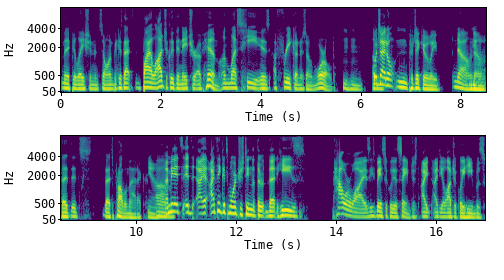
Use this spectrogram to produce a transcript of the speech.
manipulation, and so on, because that's biologically the nature of him, unless he is a freak on his own world. hmm Which Um, I don't particularly. No, no, Yeah. that it's that's problematic. Yeah. Um, I mean, it's it. I, I think it's more interesting that they're, that he's power wise, he's basically the same. Just I, ideologically, he was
